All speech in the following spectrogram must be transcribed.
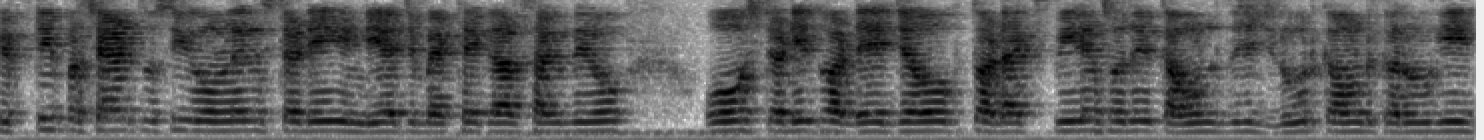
50% ਤੁਸੀਂ ਆਨਲਾਈਨ ਸਟੱਡੀ ਇੰਡੀਆ 'ਚ ਬੈਠੇ ਕਰ ਸਕਦੇ ਹੋ, ਉਹ ਸਟੱਡੀ ਤੁਹਾਡੇ ਜੋ ਤੁਹਾਡਾ ਐਕਸਪੀਰੀਅੰਸ ਉਹਦੇ ਅਕਾਊਂਟ ਦੇ ਜ਼ਰੂਰ ਕਾਊਂਟ ਕਰੂਗੀ।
